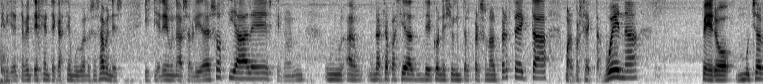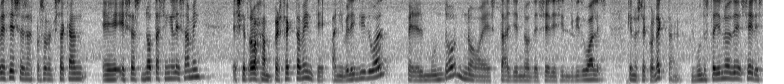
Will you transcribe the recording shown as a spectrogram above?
Evidentemente hay gente que hace muy buenos exámenes y tiene unas habilidades sociales, tiene una capacidad de conexión interpersonal perfecta, bueno, perfecta, buena, pero muchas veces esas personas que sacan eh, esas notas en el examen es que trabajan perfectamente a nivel individual, pero el mundo no está lleno de seres individuales que no se conectan. El mundo está lleno de seres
